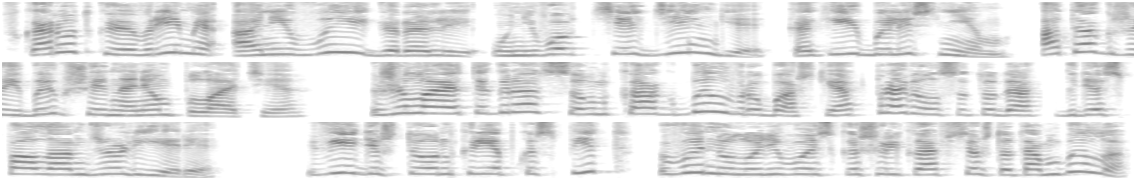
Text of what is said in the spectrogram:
В короткое время они выиграли у него те деньги, какие были с ним, а также и бывшие на нем платья. Желая отыграться, он как был в рубашке, отправился туда, где спал Анджольери. Видя, что он крепко спит, вынул у него из кошелька все, что там было,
